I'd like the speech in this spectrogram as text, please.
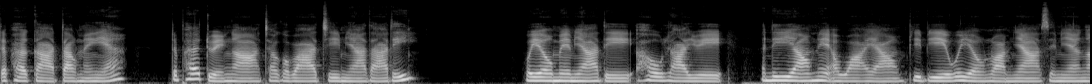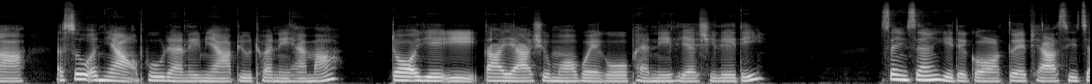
တစ်ဖက်ကတောင်နှရန်တစ်ဖက်တွင်ကကြောက်ကဘာကြီးများသာသည်ဝယုံမဲများသည်အဟုတ်လှ၍ အနီရောင်နှင့်အဝါရောင်ပြပြဝယုံလွှများစင်မြန်းကအစိုးအညောင်အဖိုးတန်လေးများပြူထွက်နေဟန်မှာတော်အရေးဤတာယာရှုမောပွဲကိုဖန်နေလျက်ရှိလေသည်စိန်ဆန်းရည်တကွန်တွေ့ဖြာစီကြ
